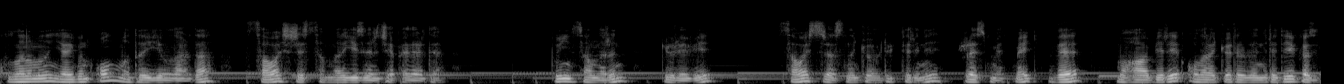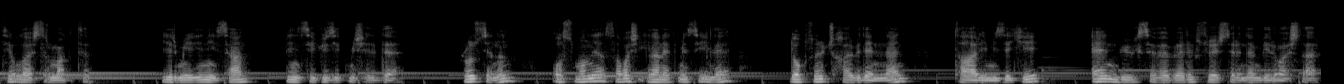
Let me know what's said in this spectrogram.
kullanımının yaygın olmadığı yıllarda savaş ressamları gezinir cephelerde. Bu insanların görevi savaş sırasında gördüklerini resmetmek ve muhabiri olarak görevlendirildiği gazeteye ulaştırmaktı. 27 Nisan 1877'de Rusya'nın Osmanlı'ya savaş ilan etmesiyle 93 Harbi denilen tarihimizdeki en büyük seferberlik süreçlerinden biri başlar.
